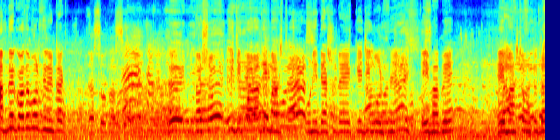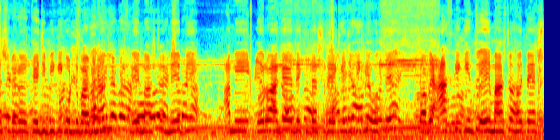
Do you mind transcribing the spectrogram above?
আপনি কত বলছেন এটা দর্শক, এই যে করাতি মাছটা, উনি দেড়শো টাকা কেজি বলছে। এইভাবে এই মাছটা হয়তো দেড়শো টাকা কেজি বিক্রি করতে পারবে না। এই মাছটা মেবি আমি এরও আগে দেখি দেড়শো টাকা কেজি বিক্রি হচ্ছে। তবে আজকে কিন্তু এই মাছটা হয়তো একশো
